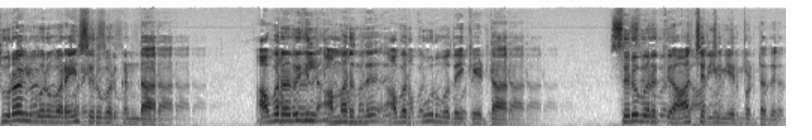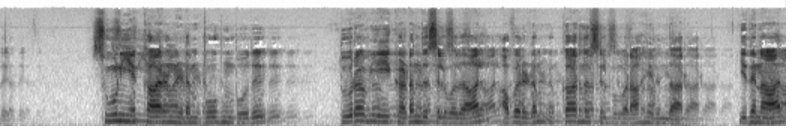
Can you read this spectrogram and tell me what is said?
துறவி ஒருவரை சிறுவர் கண்டார். அவர் அருகில் அமர்ந்து அவர் கூறுவதை கேட்டார். சிறுவருக்கு ஆச்சரியம் ஏற்பட்டது. சூனியக்காரனிடம் போகும்போது துறவியை கடந்து செல்வதால் அவரிடம் உட்கார்ந்து செல்பவராக இருந்தார். இதனால்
